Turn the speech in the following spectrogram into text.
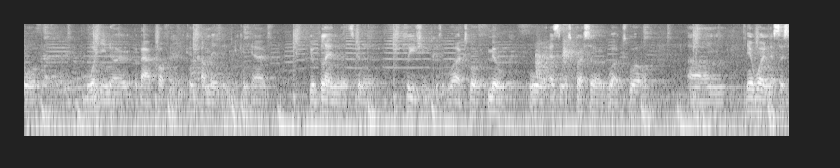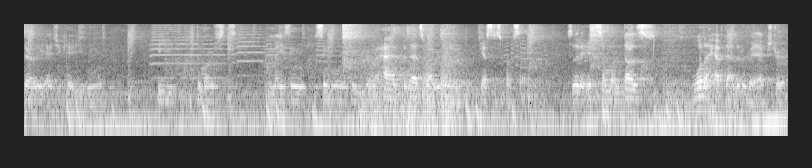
or what you know about coffee. You can come in and you can have your blend that's going to please you because it works well with milk, or as an espresso, it works well. Um, it won't necessarily educate you or be the most amazing single origin you've ever had, but that's why we call it this process. So that if someone does want to have that little bit extra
